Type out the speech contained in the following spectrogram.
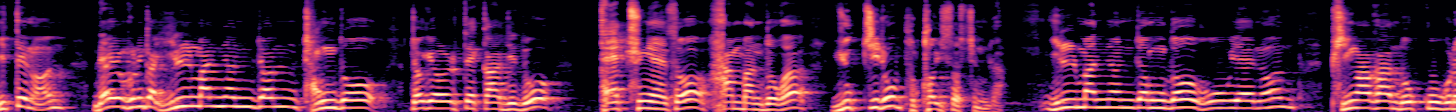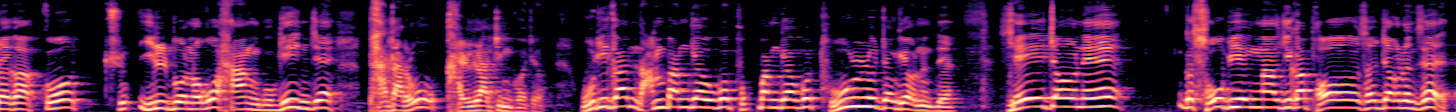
이때는 내가 그러니까 1만 년 전 정도 저기 할 때까지도 대충 해서 한반도가 육지로 붙어 있었습니다. 1만 년 정도 후에는 빙하가 녹고 그래갖고 주- 일본하고 한국이 이제 바다로 갈라진 거죠. 우리가 남방계하고 북방계하고 둘로 저기 하는데 예전에 그 소비행하기가 벗어져 그런데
